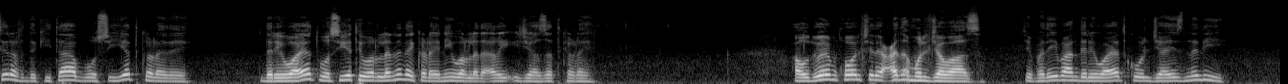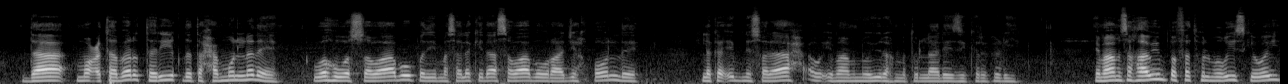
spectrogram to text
صرف د کتاب وصیت کړی دی د روایت وصیت ورله نه کړی نه ورله د هغه اجازت کړی او دویم قول چې د عدم الجواز چې په دې باندې روایت کول جایز نه دی دا معتبر طریق د تحمل نه دی وهو الصواب په دې مسله کې دا صواب او راجح قول دی لکه ابن صلاح او امام نووي رحمت الله علیه ذکر کړي امام سخاوي په فتح المغيث کې وایي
